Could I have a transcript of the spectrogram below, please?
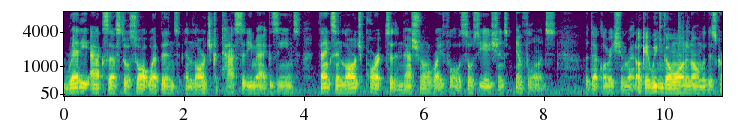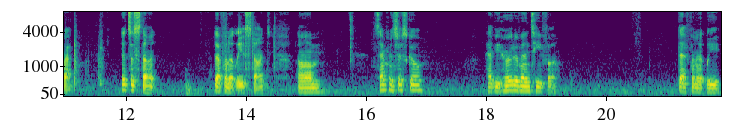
ready access to assault weapons and large capacity magazines, thanks in large part to the National Rifle Association's influence. The declaration read. Okay, we can go on and on with this crap. It's a stunt. Definitely a stunt. Um, San Francisco, have you heard of Antifa? Definitely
